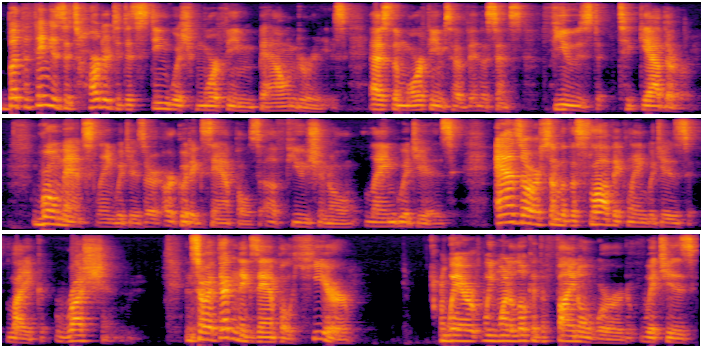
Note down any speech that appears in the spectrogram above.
But the thing is, it's harder to distinguish morpheme boundaries as the morphemes have, in a sense, fused together. Romance languages are, are good examples of fusional languages, as are some of the Slavic languages like Russian. And so I've got an example here where we want to look at the final word, which is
